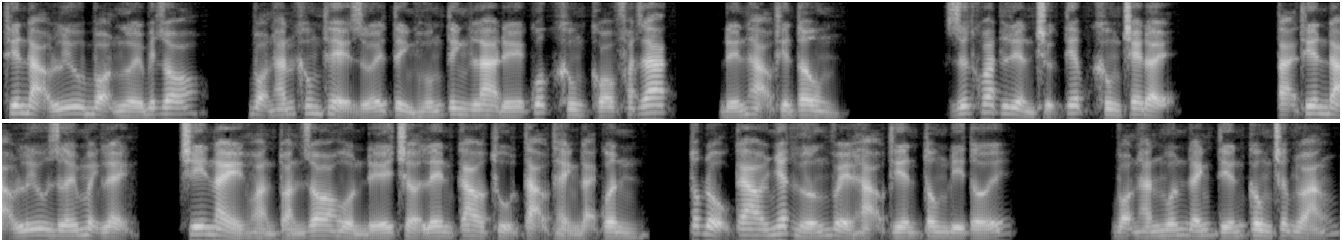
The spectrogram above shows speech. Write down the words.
Thiên đạo lưu bọn người biết rõ, bọn hắn không thể dưới tình huống tinh la đế quốc không có phát giác, đến hạo thiên tông. Dứt khoát liền trực tiếp không che đậy. Tại thiên đạo lưu dưới mệnh lệnh, chi này hoàn toàn do hồn đế trở lên cao thủ tạo thành đại quân, tốc độ cao nhất hướng về hạo thiên tông đi tới. Bọn hắn muốn đánh tiến công chấp đoán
